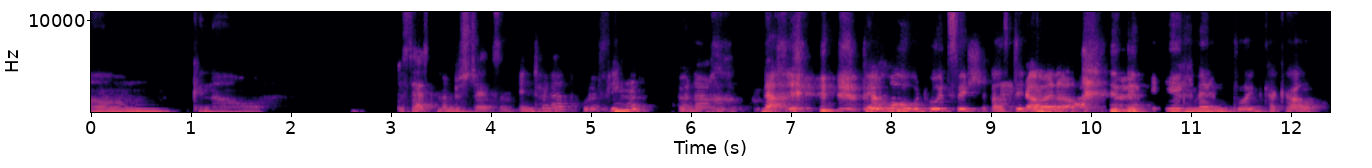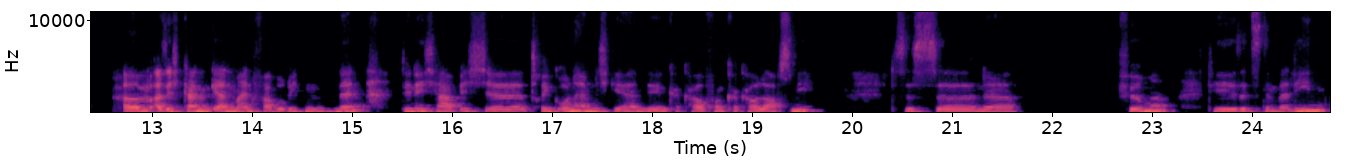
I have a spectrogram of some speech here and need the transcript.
Ähm, genau. Das heißt, man bestellt es im Internet oder fliegt mhm. nach, nach Peru und holt sich aus den Gegenden so einen Kakao? Ähm, also ich kann gerne meinen Favoriten nennen, den ich habe. Ich äh, trinke unheimlich gern den Kakao von Kakao Loves Me. Das ist äh, eine Firma, die sitzt in Berlin,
